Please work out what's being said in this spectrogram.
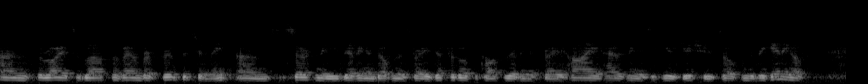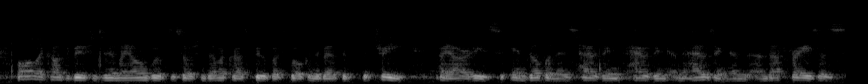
and the riots of last November proved it to me. And certainly, living in Dublin is very difficult. The cost of living is very high. Housing is a huge issue. So, from the beginning of all my contributions in my own group, the Social Democrats group, I've spoken about the, the three priorities in Dublin is housing, housing, and housing, and, and that phrase has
